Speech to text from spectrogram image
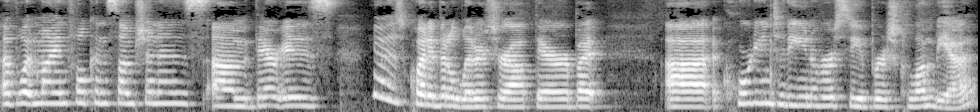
of what mindful consumption is. Um, there is, you know, there's quite a bit of literature out there, but uh, according to the University of British Columbia,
